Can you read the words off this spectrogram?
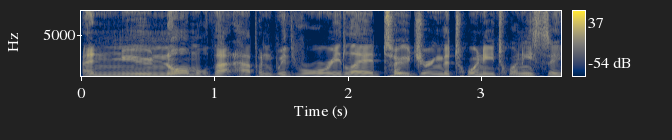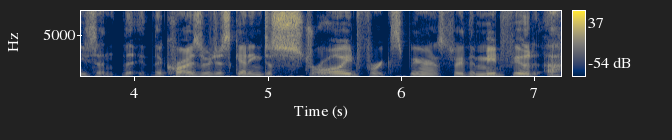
a new normal. That happened with Rory Laird too during the 2020 season. The, the Crows were just getting destroyed for experience through the midfield. Uh,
